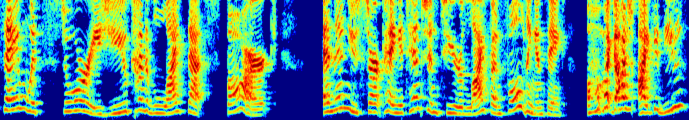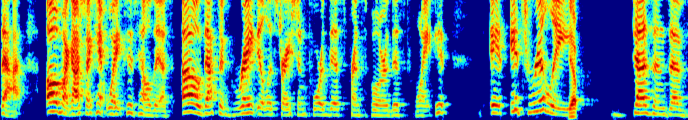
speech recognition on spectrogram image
same with stories. You kind of light that spark, and then you start paying attention to your life unfolding and think, oh my gosh, I could use that. Oh my gosh, I can't wait to tell this. Oh, that's a great illustration for this principle or this point. It it it's really yep. dozens of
